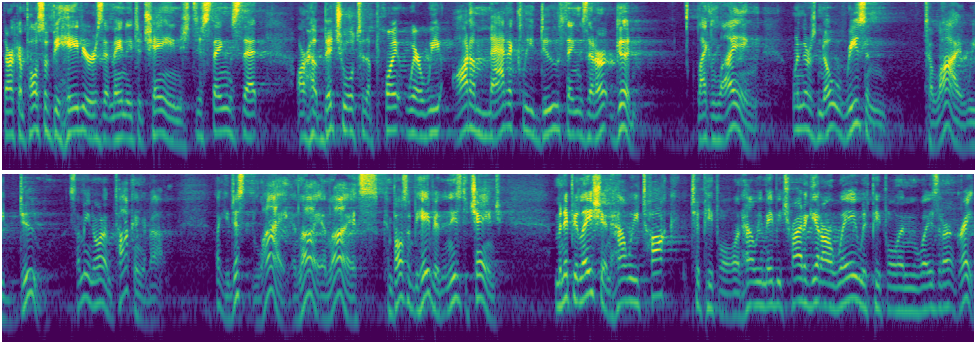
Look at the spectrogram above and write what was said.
There are compulsive behaviors that may need to change, just things that are habitual to the point where we automatically do things that aren't good, like lying when there's no reason to lie, we do. Some of you know what I'm talking about. Like you just lie and lie and lie. It's compulsive behavior that needs to change. Manipulation, how we talk to people and how we maybe try to get our way with people in ways that aren't great.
